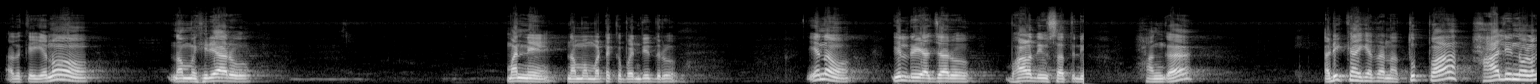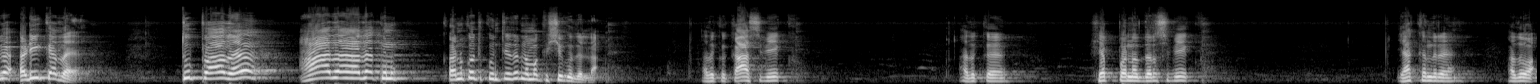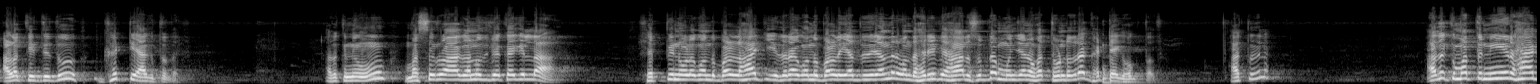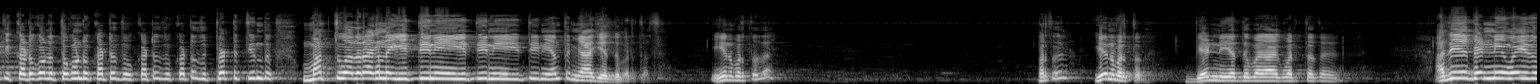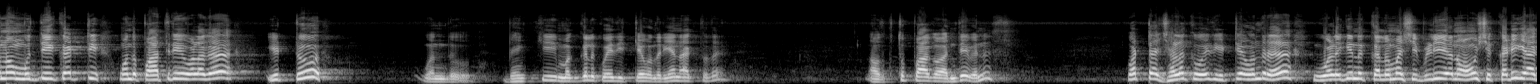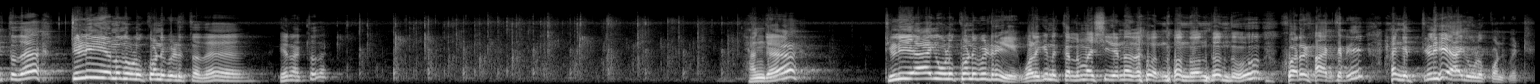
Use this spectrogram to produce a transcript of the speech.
ಅದಕ್ಕೆ ಏನೋ ನಮ್ಮ ಹಿರಿಯರು ಮೊನ್ನೆ ನಮ್ಮ ಮಠಕ್ಕೆ ಬಂದಿದ್ದರು ಏನೋ, ಇಲ್ರಿ ಅಜ್ಜಾರು, ಭಾಳ ದಿವಸ ಆತು ನೀವು. ಹಂಗೆ ಅಡಿಕಾಗ್ಯದ ನಾ ತುಪ್ಪ ಹಾಲಿನೊಳಗೆ ಅಡಿಕದ. ತುಪ್ಪ ಅದ ಆದ ಆದ ಕುನ್, ಅನ್ಕೋತ ಕುಂತಿದ್ರೆ ನಮಗೆ ಸಿಗೋದಿಲ್ಲ. ಅದಕ್ಕೆ ಕಾಸು ಬೇಕು. ಅದಕ್ಕೆ ಹೆಪ್ಪನ್ನು ಧರಿಸ್ಬೇಕು. ಯಾಕಂದ್ರೆ ಅದು ಅಳಕಿದ್ದಿದ್ದು ಗಟ್ಟಿ ಆಗ್ತದೆ. ಅದಕ್ಕೆ ನೀವು ಮೊಸರು ಆಗ ಅನ್ನೋದು ಬೇಕಾಗಿಲ್ಲ. ಹೆಪ್ಪಿನೊಳಗೆ ಒಂದು ಬಳ್ಳ ಹಾಕಿ, ಇದ್ರಾಗ ಒಂದು ಬಳ್ಳ ಎದ್ದಿದ್ರಿ ಅಂದ್ರೆ ಒಂದು ಹರಿವೆ ಹಾಲು ಸುದ್ದ ಮುಂಜಾನೆ ಹೊತ್ತು ಹೊಂಡಿದ್ರೆ ಗಟ್ಟಿಯಾಗಿ ಹೋಗ್ತದೆ. ಆಗ್ತದಿಲ್ಲ? ಅದಕ್ಕೆ ಮತ್ತೆ ನೀರು ಹಾಕಿ ಕಡುಗೋಲು ತಗೊಂಡು ಕಟ್ಟದು ಕಟ್ಟದು ಕಟ್ಟದು, ಪೆಟ್ಟು ತಿಂದು ಮತ್ತು ಅದರಾಗನ ಇದ್ದೀನಿ ಇದ್ದೀನಿ ಇದ್ದೀನಿ ಅಂತ ಮ್ಯಾಗ ಎದ್ದು ಬರ್ತದೆ. ಏನು ಬರ್ತದೆ? ಬರ್ತದೆ? ಏನು ಬರ್ತದೆ? ಬೆಣ್ಣೆ ಎದ್ದು ಬರಾಗ ಬರ್ತದೆ. ಅದೇ ಬೆಣ್ಣೆ ಒಯ್ದು ನಾವು ಮುದ್ದೆ ಕಟ್ಟಿ ಒಂದು ಪಾತ್ರೆ ಒಳಗೆ ಇಟ್ಟು ಒಂದು ಬೆಂಕಿ ಮಗ್ಗಲಕ್ಕೆ ಒಯ್ದು ಇಟ್ಟೇವಂದ್ರೆ ಏನಾಗ್ತದೆ? ನಾವು ತುಪ್ಪ ಆಗೋ ಅಂದೇವೇನು? ಒಟ್ಟ ಝಳಕ ಒಯ್ದು ಇಟ್ಟೇವಂದ್ರೆ ಒಳಗಿನ ಕಲ್ಮಶಿ ಬಿಳಿ ಅನ್ನೋ ಅಂಶ ಕಡಿಗೆ ಆಗ್ತದೆ, ತಿಳಿ ಅನ್ನೋದು ಉಳ್ಕೊಂಡು ಬಿಡ್ತದೆ ಏನಾಗ್ತದೆ? ಹಂಗೆ ತಿಳಿಯಾಗಿ ಉಳ್ಕೊಂಡು ಬಿಡ್ರಿ. ಒಳಗಿನ ಕಲ್ಮಶಿ ಏನದ ಒಂದೊಂದು ಒಂದೊಂದು ಹೊರಗೆ ಹಾಕ್ರಿ, ಹಂಗೆ ತಿಳಿಯಾಗಿ ಉಳ್ಕೊಂಡು ಬಿಡ್ರಿ.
